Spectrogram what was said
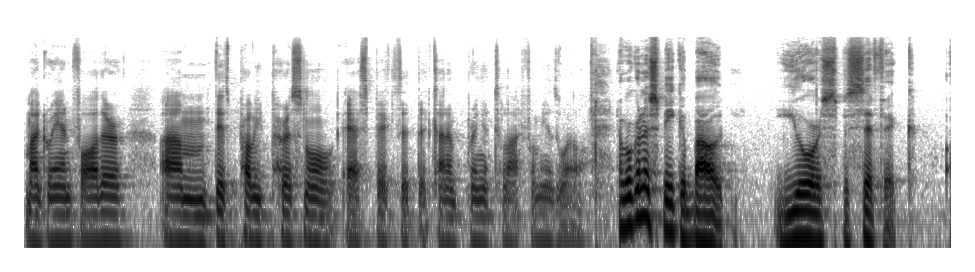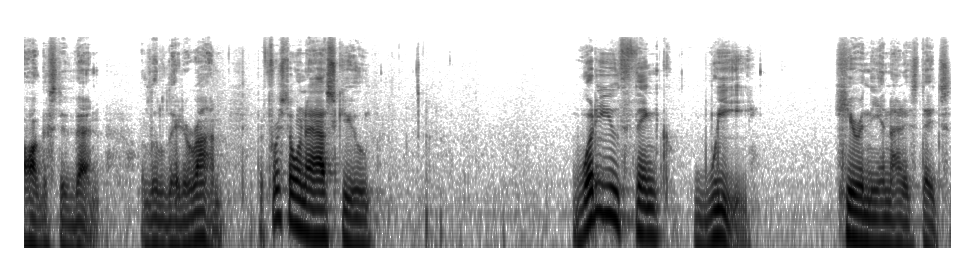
my grandfather. Um, there's probably personal aspects that, that kind of bring it to life for me as well. Now, we're going to speak about your specific August event a little later on. But first, I want to ask you what do you think we here in the United States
